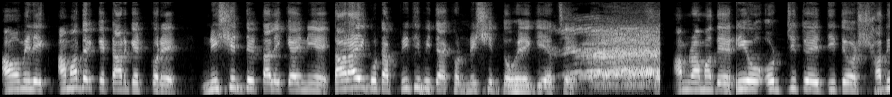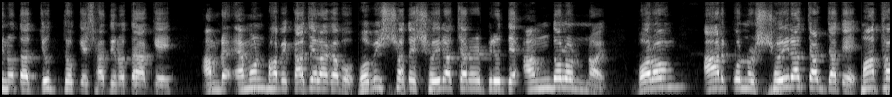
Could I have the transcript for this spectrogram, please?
আওয়ামী লীগ আমাদেরকে টার্গেট করে নিষিদ্ধের তালিকায় নিয়ে তারাই গোটা পৃথিবীতে এখন নিষিদ্ধ হয়ে গিয়েছে। আমরা আমাদের প্রিয় অর্জিত এই দ্বিতীয় স্বাধীনতা যুদ্ধকে, স্বাধীনতাকে আমরা এমন ভাবে কাজে লাগাবো, ভবিষ্যতে স্বৈরাচারের বিরুদ্ধে আন্দোলন নয় বরং আর কোন স্বৈরাচার যাতে মাথা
